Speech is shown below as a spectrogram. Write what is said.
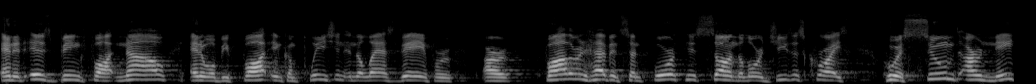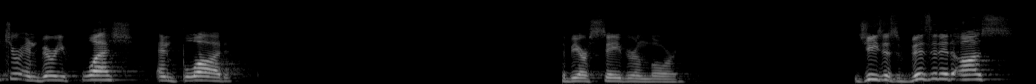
and it is being fought now, and it will be fought in completion in the last day. For our Father in heaven sent forth his Son, the Lord Jesus Christ, who assumed our nature and very flesh and blood to be our Savior and Lord. Jesus visited us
